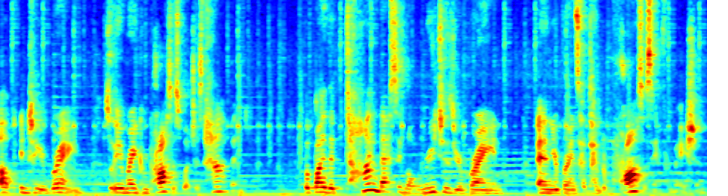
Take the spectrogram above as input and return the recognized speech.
up into your brain so that your brain can process what just happened. But by the time that signal reaches your brain and your brain's had time to process information,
